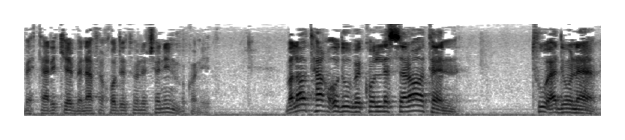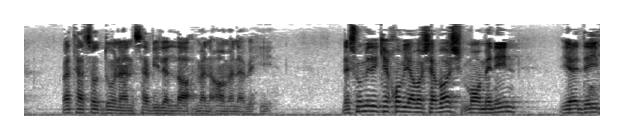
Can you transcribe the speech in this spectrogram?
بهتره که به نفع خودتون چنین بکنید. ولا تقعدو به کل سراتن تو ادونه و تصدون سبیل الله من آمن بهی. نشون میده که خب یواش یواش مؤمنین یه دی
